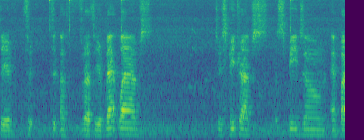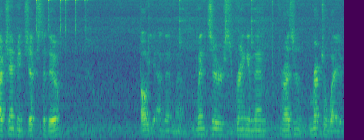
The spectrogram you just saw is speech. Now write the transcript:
The th- th- uh, th- three event labs, two speed traps, a speed zone, and five championships to do. Oh yeah, and then uh, winter, spring, and then Horizon Retro Wave.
